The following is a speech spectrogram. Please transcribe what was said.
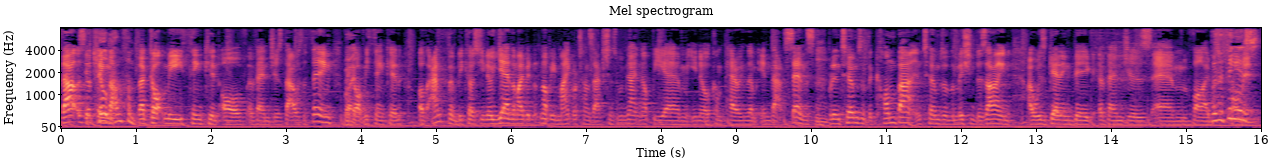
That was the It thing that got me thinking of Avengers. That was the thing that Right. got me thinking of Anthem because you know, yeah, there might be, not be microtransactions. We might not be, um, you know, comparing them in that sense. Mm. But in terms of the combat, in terms of the mission design, I was getting big Avengers um, vibes. But the thing is, it.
